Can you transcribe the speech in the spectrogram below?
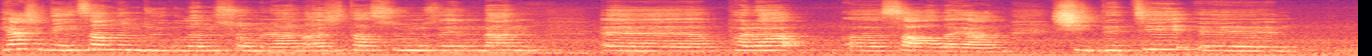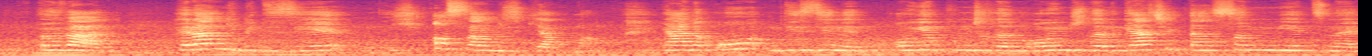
gerçekten insanların duygularını sömüren, ajitasyon üzerinden e, para e, sağlayan, şiddeti e, öven herhangi bir diziye asla müzik yapmam. Yani o dizinin, o yapımcıların, oyuncuların gerçekten samimiyetine,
